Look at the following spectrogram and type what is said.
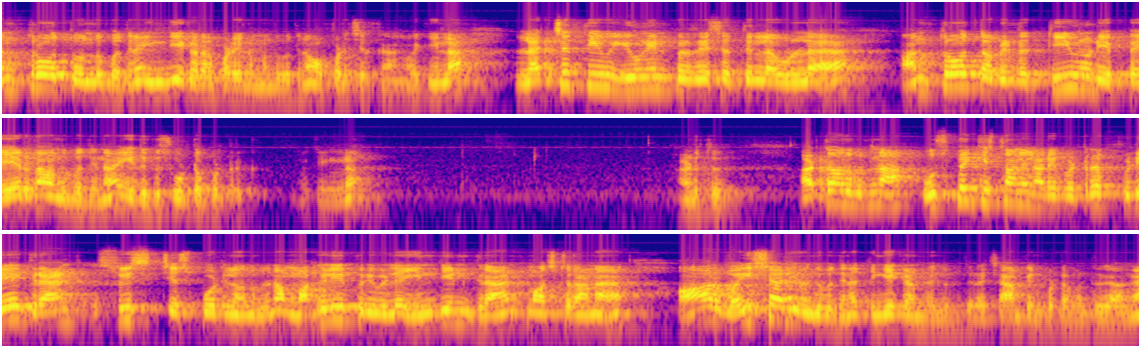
அந்த்ரோத் வந்து பார்த்தீங்கன்னா இந்திய கடற்படையிடம் வந்து பார்த்தீங்கன்னா ஒப்படைச்சிருக்காங்க. ஓகேங்களா? லட்சத்தீவு யூனியன் பிரதேசத்தில் உள்ள அந்த்ரோத் அப்படின்ற தீவினுடைய பெயர் தான் வந்து பார்த்தீங்கன்னா இதுக்கு சூட்டப்பட்டிருக்கு. ஓகேங்களா? அடுத்தது. அடுத்து வந்து பார்த்தீங்கன்னா உஸ்பெகிஸ்தானில் நடைபெற்ற ஃபிடே கிராண்ட் சுவிஸ் செஸ் போட்டியில் வந்து பார்த்தீங்கன்னா மகளிர் பிரிவில் இந்தியன் கிராண்ட் மாஸ்டரான ஆர் வைஷாலி வந்து பார்த்தீங்கன்னா திங்கட்கிழமை வந்து பார்த்தீங்கன்னா சாம்பியன் பட்டம் வென்றிருக்காங்க.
